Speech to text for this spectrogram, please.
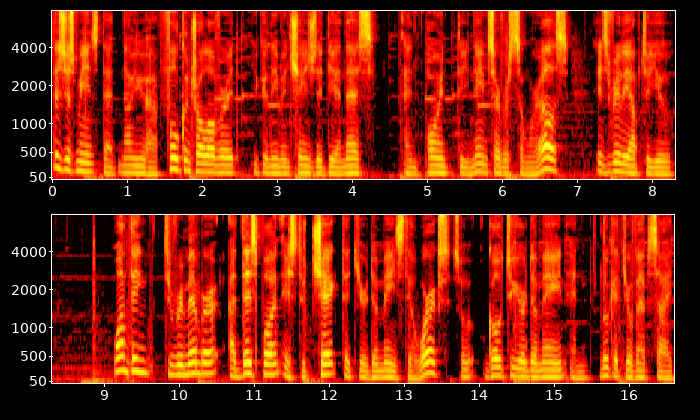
This just means that now you have full control over it. You can even change the DNS and point the name server somewhere else. It's really up to you. One thing to remember at this point is to check that your domain still works. So go to your domain and look at your website,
